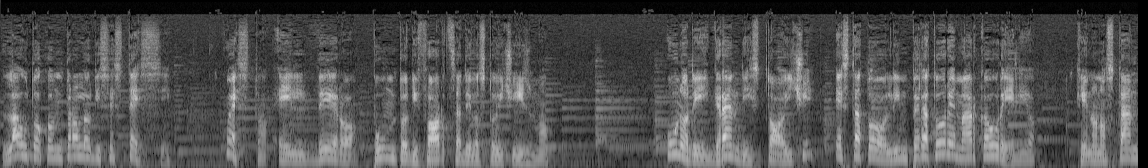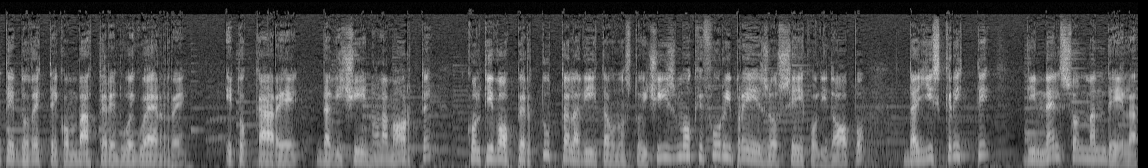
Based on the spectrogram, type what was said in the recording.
l'autocontrollo di se stessi. Questo è il vero punto di forza dello stoicismo. Uno dei grandi stoici è stato l'imperatore Marco Aurelio, che nonostante dovette combattere due guerre e toccare da vicino la morte, coltivò per tutta la vita uno stoicismo che fu ripreso secoli dopo dagli scritti di Nelson Mandela,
